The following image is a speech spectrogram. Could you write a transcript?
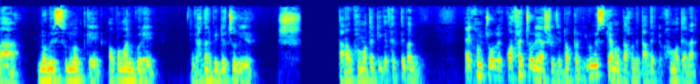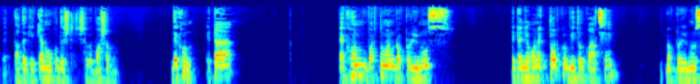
বা নবীর সুন্নতকে অপমান করে গাধার পিঠে চড়িয়ে তারাও ক্ষমতায় টিকে থাকতে পারবে? এখন চলে, কথায় চলে আসে যে ডক্টর ইউনুস কেন তাহলে তাদেরকে ক্ষমতায় রাখবে তাদেরকে কেন উপদেষ্টা হিসাবে বসানো দেখুন, এটা এখন বর্তমান ডক্টর ইউনুস, এটা নিয়ে অনেক তর্ক বিতর্ক আছে। ডক্টর ইউনুস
